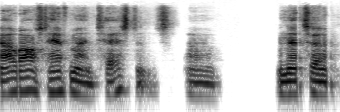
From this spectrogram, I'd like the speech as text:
I lost half my intestines, uh, and that's a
